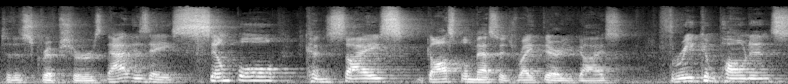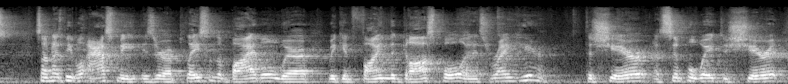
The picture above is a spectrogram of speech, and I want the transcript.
to the scriptures. That is a simple, concise gospel message right there, you guys. Three components. Sometimes people ask me, is there a place in the Bible where we can find the gospel? And it's right here to share, a simple way to share it,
